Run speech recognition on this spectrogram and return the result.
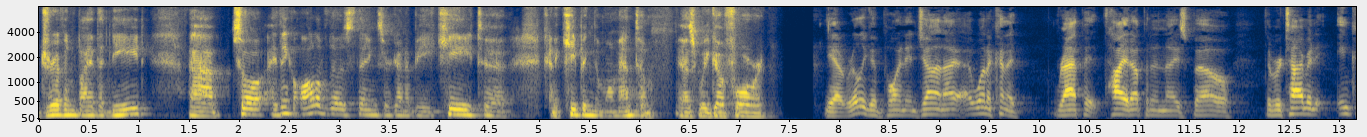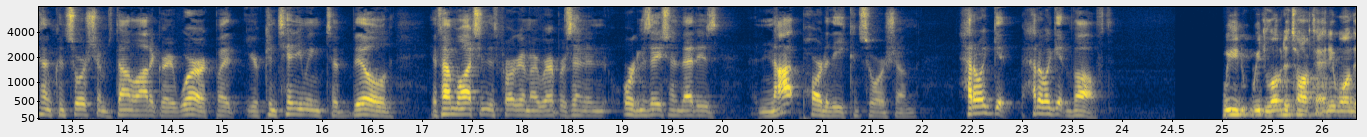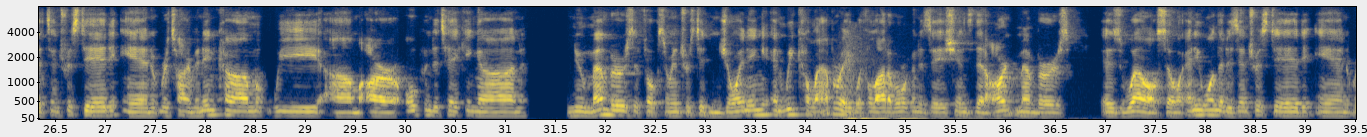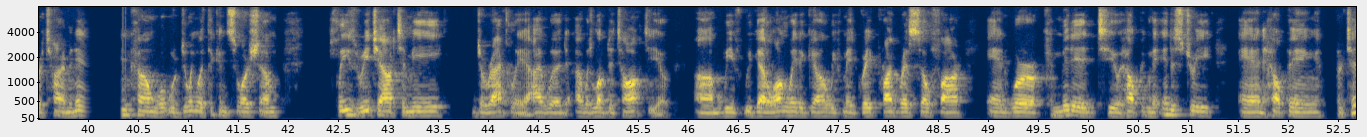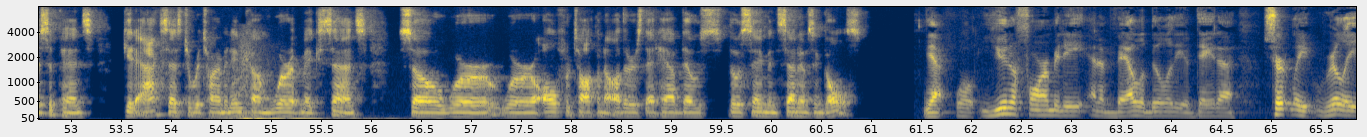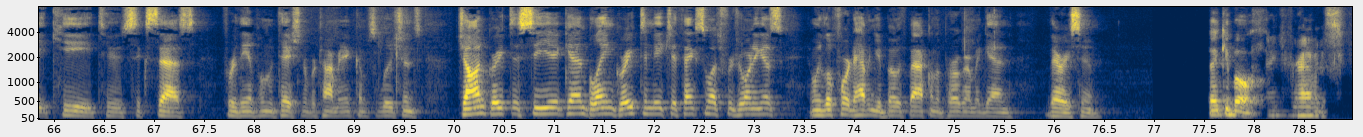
driven by the need. Uh, so I think all of those things are going to be key to kind of keeping the momentum as we go forward. Yeah, really good point. And John, I, want to kind of wrap it, tie it up in a nice bow. The Retirement Income Consortium's done a lot of great work, but you're continuing to build. If I'm watching this program, I represent an organization that is not part of the consortium. How do I get how do I get involved? We'd, we'd love to talk to anyone that's interested in retirement income. We um, are open to taking on new members if folks are interested in joining. And we collaborate with a lot of organizations that aren't members as well. So anyone that is interested in retirement income, what we're doing with the consortium, please reach out to me directly. I would I would love to talk to you. Um, we've we've got a long way to go. We've made great progress so far, and we're committed to helping the industry and helping participants get access to retirement income where it makes sense. So we're we're all for talking to others that have those those same incentives and goals. Yeah, well, uniformity and availability of data certainly really key to success for the implementation of retirement income solutions. John, great to see you again. Blaine, great to meet you. Thanks so much for joining us, and we look forward to having you both back on the program again very soon. Thank you both. Thank you for having us.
